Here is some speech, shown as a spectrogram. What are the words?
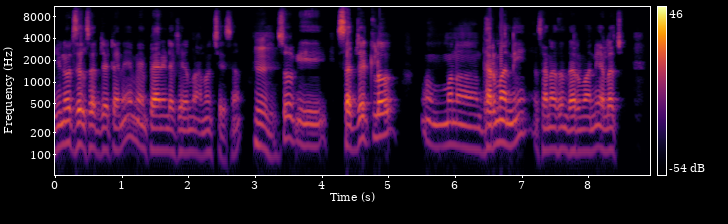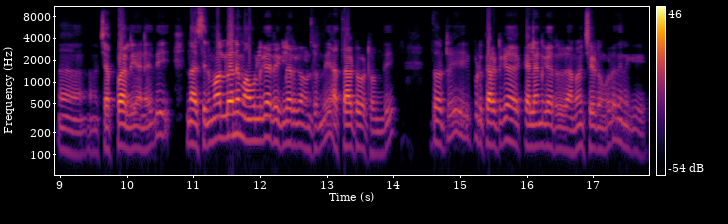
యూనివర్సల్ సబ్జెక్ట్ అని మేము పాన్ ఇండియా ఫిల్మ్ అనౌన్స్ చేసాం. సో ఈ సబ్జెక్ట్లో మన ధర్మాన్ని సనాతన ధర్మాన్ని ఎలా చెప్పాలి అనేది నా సినిమాల్లోనే మామూలుగా రెగ్యులర్గా ఉంటుంది. ఆ థాట్ ఒకటి ఉంది. తోటి ఇప్పుడు కరెక్ట్గా కళ్యాణ్ గారు అనౌన్స్ చేయడం కూడా దీనికి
